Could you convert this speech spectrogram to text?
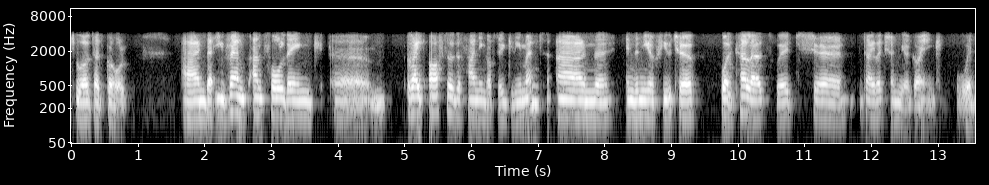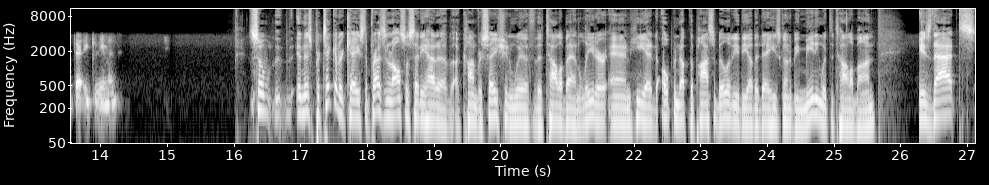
toward that goal. And the events unfolding um, right after the signing of the agreement and uh, in the near future will tell us which uh, direction we are going with the agreement. So, in this particular case, the president also said he had a, a, conversation with the Taliban leader, and he had opened up the possibility the other day he's going to be meeting with the Taliban. Is that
